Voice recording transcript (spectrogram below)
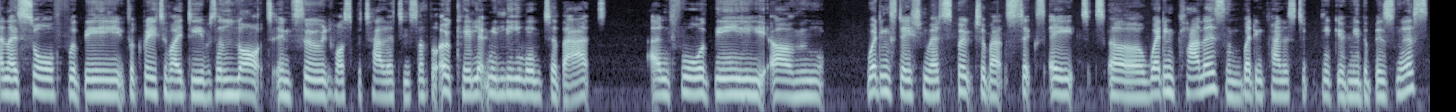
And I saw for the, for creative ID was a lot in food hospitality. So I thought, okay, let me lean into that. And for the, um, wedding station, where I spoke to about six, eight, uh, wedding planners and wedding planners typically give me the business.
